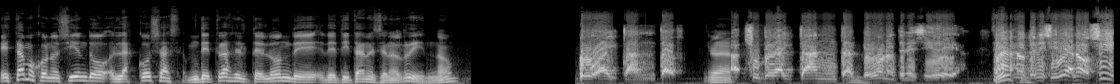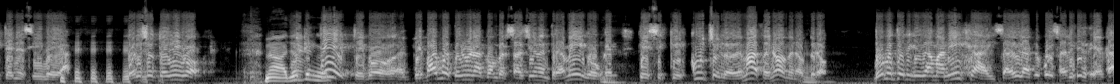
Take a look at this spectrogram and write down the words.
estamos conociendo las cosas detrás del telón de, de Titanes en el Ring, ¿no? Uh, hay tantas. Ah, Super hay tantas que vos no tenés idea. Ah, no tenés idea, no, sí tenés idea. Por eso te digo, No, yo tengo... Vos, que vamos a tener una conversación entre amigos, que, que, que escuchen los demás fenómenos, pero vos me tenés que dar manija y saber la que puede salir de acá.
